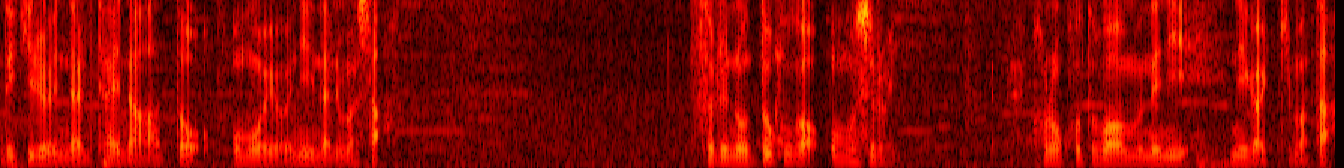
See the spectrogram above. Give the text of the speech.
できるようになりたいなと思うようになりました。それのどこが面白いこの言葉を胸に2学期また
